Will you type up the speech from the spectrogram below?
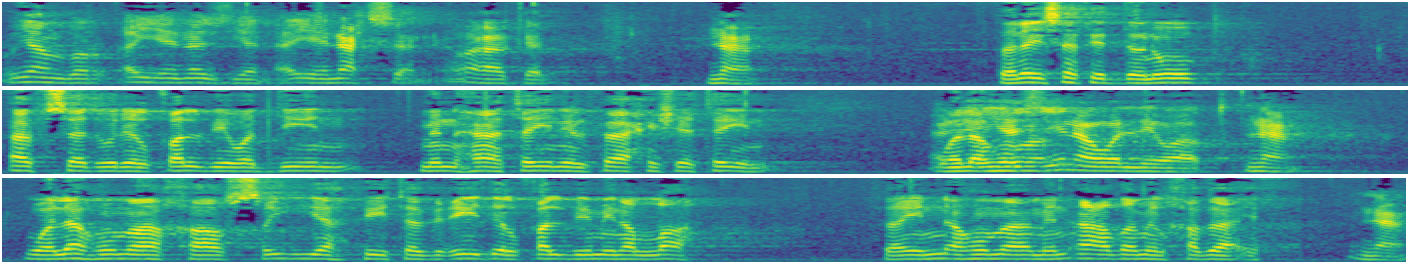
وينظر أي نزين أي أحسن وهكذا. نعم. فليس في الذنوب أفسد للقلب والدين من هاتين الفاحشتين ولهما الزنا واللواط. نعم. ولهما خاصية في تبعيد القلب من الله فإنهما من أعظم الخبائث. نعم.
